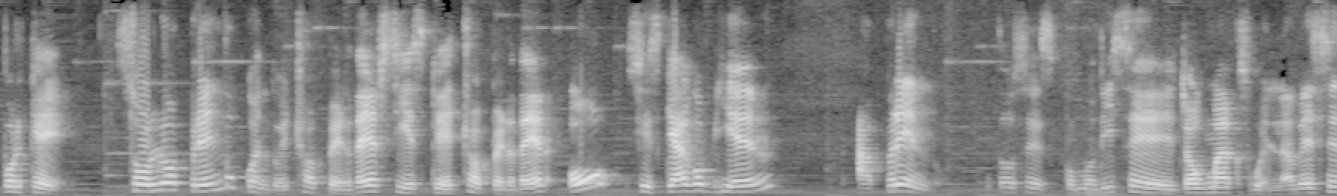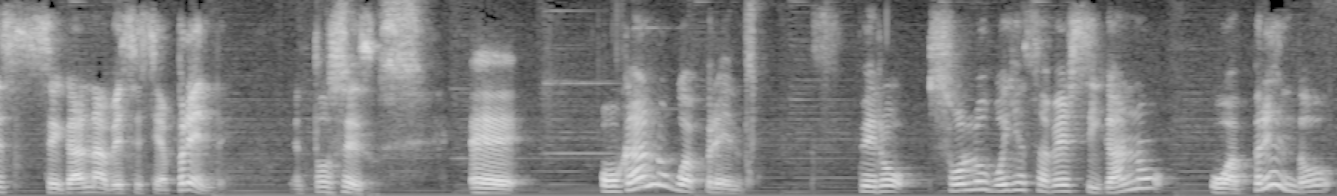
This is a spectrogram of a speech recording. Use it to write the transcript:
Porque solo aprendo cuando echo a perder, si es que echo a perder, o si es que hago bien, aprendo. Entonces, como mm. dice John Maxwell, a veces se gana, a veces se aprende. Entonces, eh, o gano o aprendo, pero solo voy a saber si gano o aprendo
